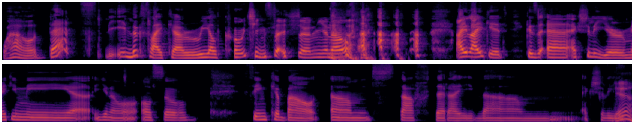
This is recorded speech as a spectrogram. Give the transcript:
Wow, that's it looks like a real coaching session, you know. I like it because uh, actually you're making me, uh, you know, also think about um, stuff that I've um, actually yeah.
